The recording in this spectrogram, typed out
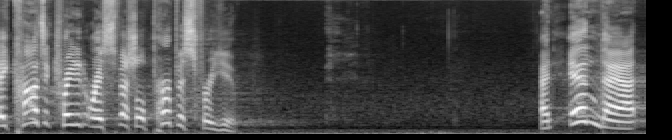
a consecrated or a special purpose for you. And in that,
